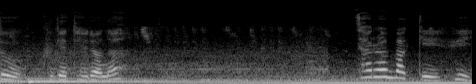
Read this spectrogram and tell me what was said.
날 여기서도 그게 되려나? 차로 한 바퀴 휘.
